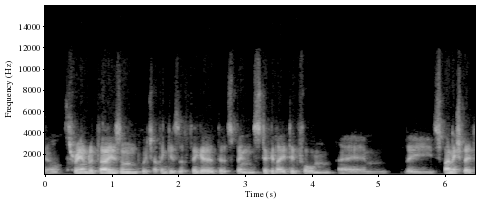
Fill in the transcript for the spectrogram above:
you know three hundred thousand, which I think is the figure that's been stipulated from um, the Spanish bid.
